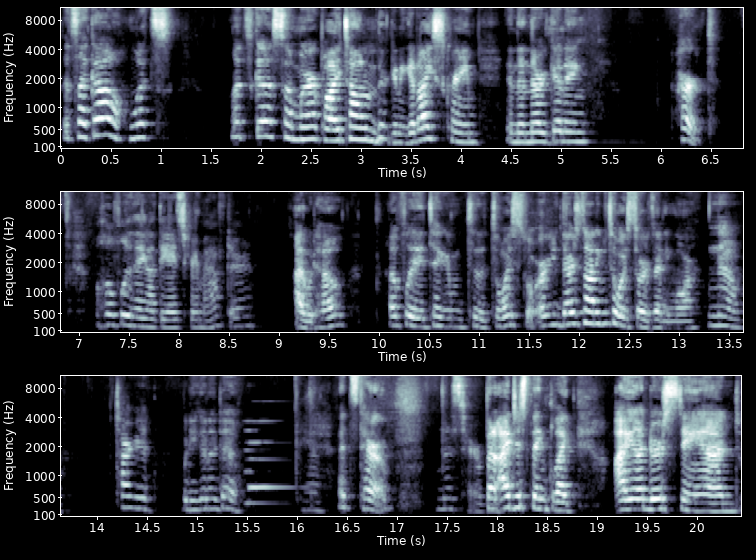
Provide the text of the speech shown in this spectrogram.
that's like oh let's let's go somewhere. Probably telling them they're going to get ice cream and then they're getting hurt. Well, hopefully they got the ice cream after. i would hope hopefully they take them to the toy store there's not even toy stores anymore No. Target. what are you going to do Yeah. it's terrible That's terrible. But I just think like I understand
